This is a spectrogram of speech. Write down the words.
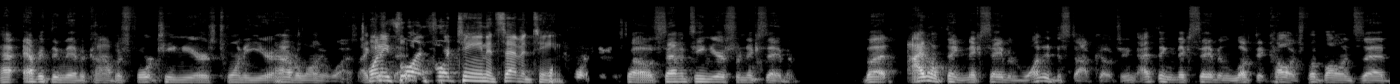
ha- everything they've accomplished, fourteen years, twenty years, however long it was I 24 and 14 and 17. So 17 years for Nick Saban. But I don't think Nick Saban wanted to stop coaching. I think Nick Saban looked at college football and said,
